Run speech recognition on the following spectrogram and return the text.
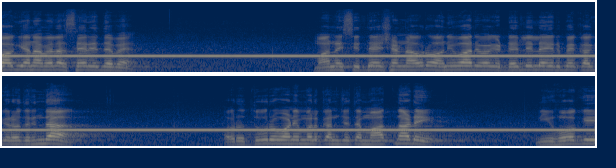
ಭಾಗ್ಯ ನಾವೆಲ್ಲ ಸೇರಿದ್ದೇವೆ. ಮಾನ್ಯ ಸಿದ್ದೇಶಣ್ಣ ಅವರು ಅನಿವಾರ್ಯವಾಗಿ ಡೆಲ್ಲಿಲೇ ಇರಬೇಕಾಗಿರೋದ್ರಿಂದ ಅವರು ದೂರವಾಣಿ ಮೂಲಕ ನನ್ನ ಜೊತೆ ಮಾತನಾಡಿ, ನೀವು ಹೋಗಿ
